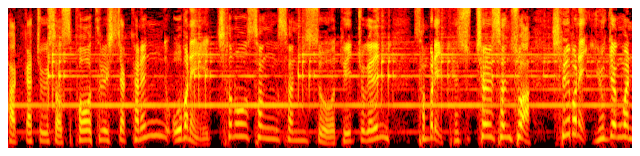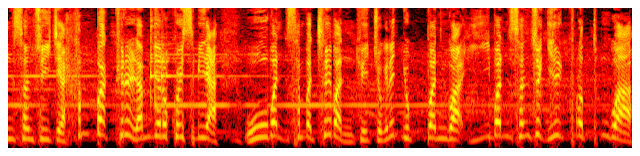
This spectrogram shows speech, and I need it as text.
바깥쪽에서 스포트를 시작하는 5번의 천호성 선수 뒤쪽에는 3번의 배수철 선수와 7번의 유경환 선수 이제 한 바퀴를 남겨놓고 있습니다. 5번 3번 7번 뒤쪽에는 6번과 2번 선수 1코너 통과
